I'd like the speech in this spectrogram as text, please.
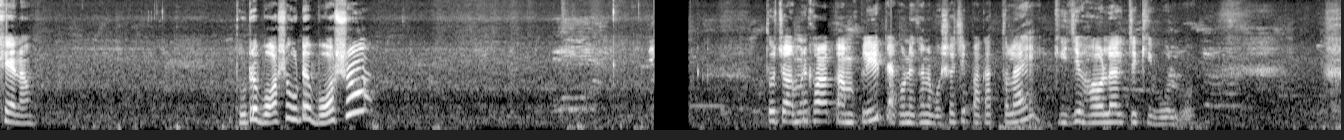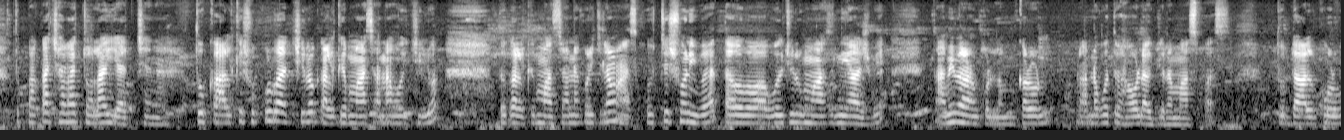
খেয়ে নাও। উঠে বসো উঠে বসো। তো চাউমিন খাওয়া কমপ্লিট এখন এখানে বসে আছি পাকার তলায়। কী যে ভালো লাগছে, কি বলব? তো পাকা ছাড়া চলাই যাচ্ছে না। তো কালকে শুক্রবার ছিল, কালকে মাছ আনা হয়েছিল। তো কালকে মাছ রান্না করেছিলাম। আজকে হচ্ছে শনিবার, তাও বাবা বলছিল মাছ নিয়ে আসবে। তা আমি বারণ করলাম, কারণ রান্না করতে ভালো লাগছে না মাছ ফাছ। তো ডাল করব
